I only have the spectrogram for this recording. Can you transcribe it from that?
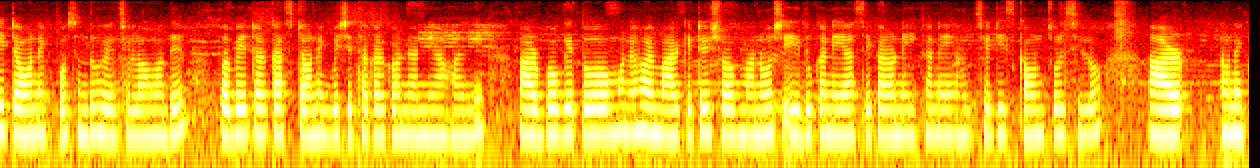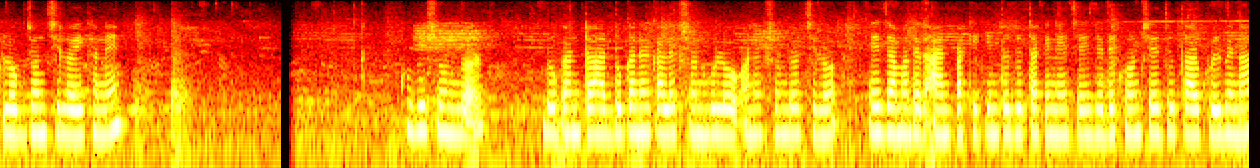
এইটা অনেক পছন্দ হয়েছিল আমাদের, তবে এটার কাজটা অনেক বেশি থাকার কারণে আর নেওয়া হয়নি। আর বগে তো মনে হয় মার্কেটের সব মানুষ এই দোকানেই আছে, কারণ এইখানে হচ্ছে ডিসকাউন্ট চলছিল আর অনেক লোকজন ছিল এখানে। খুবই সুন্দর দোকানটা আর দোকানের কালেকশনগুলো অনেক সুন্দর ছিল। এই যে আমাদের আয়ন পাখি কিন্তু জুতা কিনেছে, এই যে দেখুন সে জুতা আর খুলবে না,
